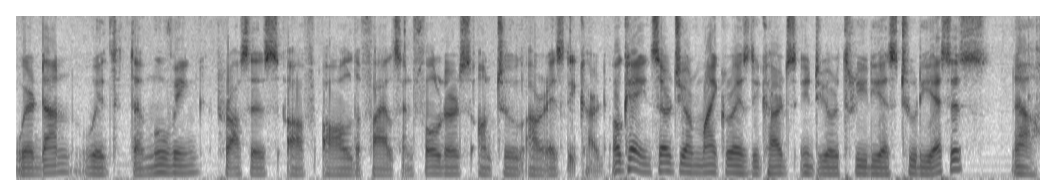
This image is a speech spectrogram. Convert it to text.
We're done with the moving process of all the files and folders onto our SD card. Okay, insert your micro SD cards into your 3DS 2DSs. Now,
